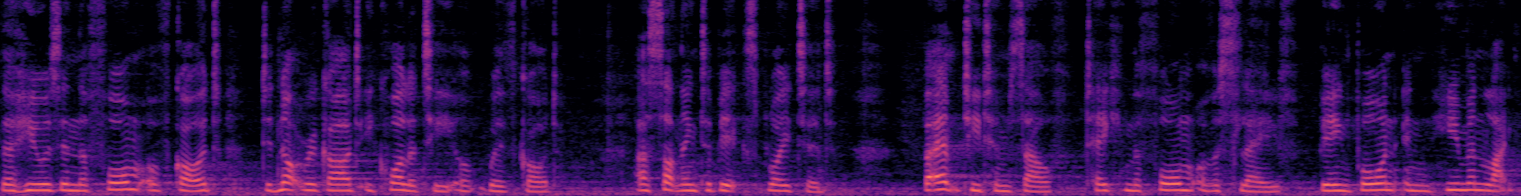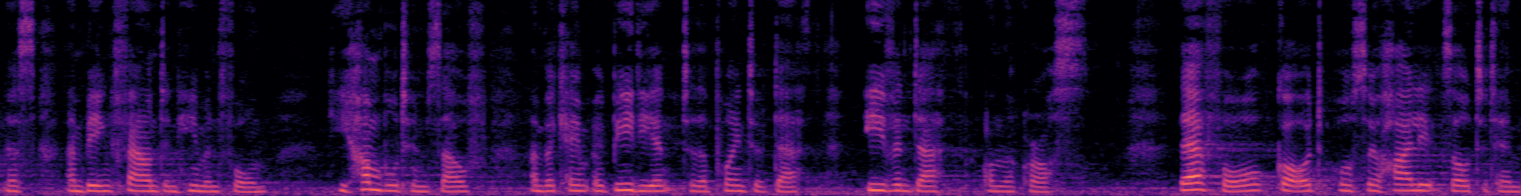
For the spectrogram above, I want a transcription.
though he was in the form of God, did not regard equality with God as something to be exploited, but emptied himself, taking the form of a slave, being born in human likeness and being found in human form. He humbled himself and became obedient to the point of death even death on the cross. Therefore, God also highly exalted him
